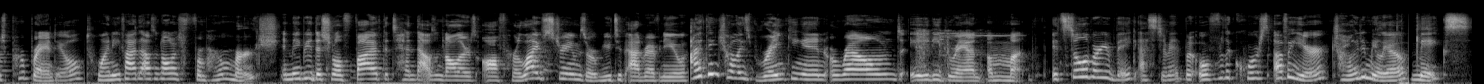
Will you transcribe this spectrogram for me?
thousand dollars per brand deal, twenty five thousand dollars from her merch, and maybe additional five to ten thousand dollars off her live streams or YouTube ad revenue, I think Charli's ranking in around eighty grand a month. It's still a very vague estimate, but over the course of a year, Charli D'Amelio makes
